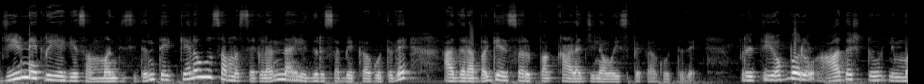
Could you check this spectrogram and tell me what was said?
ಜೀರ್ಣಕ್ರಿಯೆಗೆ ಸಂಬಂಧಿಸಿದಂತೆ ಕೆಲವು ಸಮಸ್ಯೆಗಳನ್ನು ಎದುರಿಸಬೇಕಾಗುತ್ತದೆ. ಅದರ ಬಗ್ಗೆ ಸ್ವಲ್ಪ ಕಾಳಜಿನ ವಹಿಸಬೇಕಾಗುತ್ತದೆ. ಪ್ರತಿಯೊಬ್ಬರು ಆದಷ್ಟು ನಿಮ್ಮ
